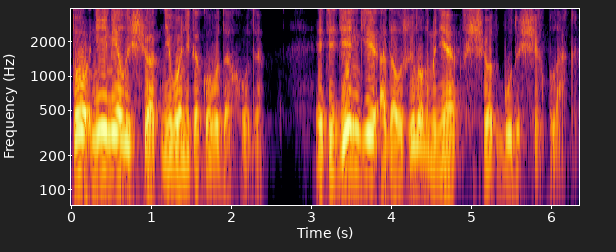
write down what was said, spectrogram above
то не имел еще от него никакого дохода. Эти деньги одолжил он мне в счет будущих благ.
